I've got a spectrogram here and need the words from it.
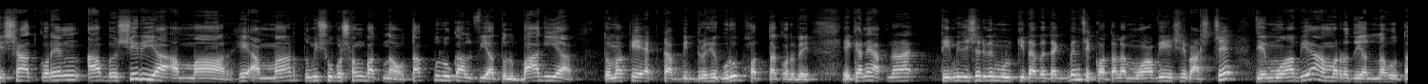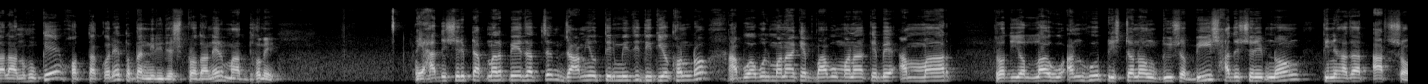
ইরশাদ করেন আবশিরিয়া আম্মার, হে আম্মার, তুমি শুভ সংবাদ নাও। তাকতুলুক আলফিয়াতুল বাগিয়া, তোমাকে একটা বিদ্রোহী গ্রুপ হত্যা করবে। এখানে আপনারা তিরমিজি শরীফের মূল কিতাবে দেখবেন সে কতালা মুয়াবিয়া হিসেবে আসছে, যে মুয়াবিয়া আমার রদি আল্লাহ তালানহুকে হত্যা করে তথা নির্দেশ প্রদানের মাধ্যমে। এই হাদিস শরীফটা আপনারা পেয়ে যাচ্ছেন জামিউ তিরমিজি দ্বিতীয় খণ্ড, আবু আবুল মানাকে বাবু মানাকেবে আম্মার রদিয়াল্লাহু আনহু, পৃষ্ঠ নং দুইশো বিশ, হাদিস শরীফ নং তিন হাজার আটশো।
